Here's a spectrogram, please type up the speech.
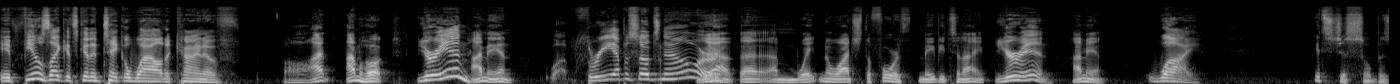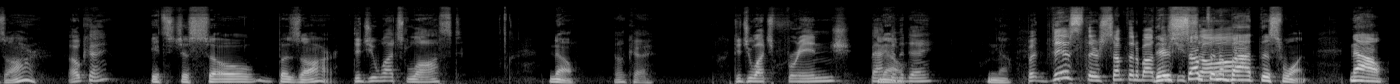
it feels like it's going to take a while to kind of. Oh, I'm I'm hooked. You're in I'm in. What, three episodes now, or Yeah, uh, I'm waiting to watch the fourth, maybe tonight. you're in. I'm in. Why? It's just so bizarre. Okay. It's just so bizarre. Did you watch Lost? No, Okay. Did you watch Fringe back in the day? No. But this, there's something about There's something saw- about this one. Now,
